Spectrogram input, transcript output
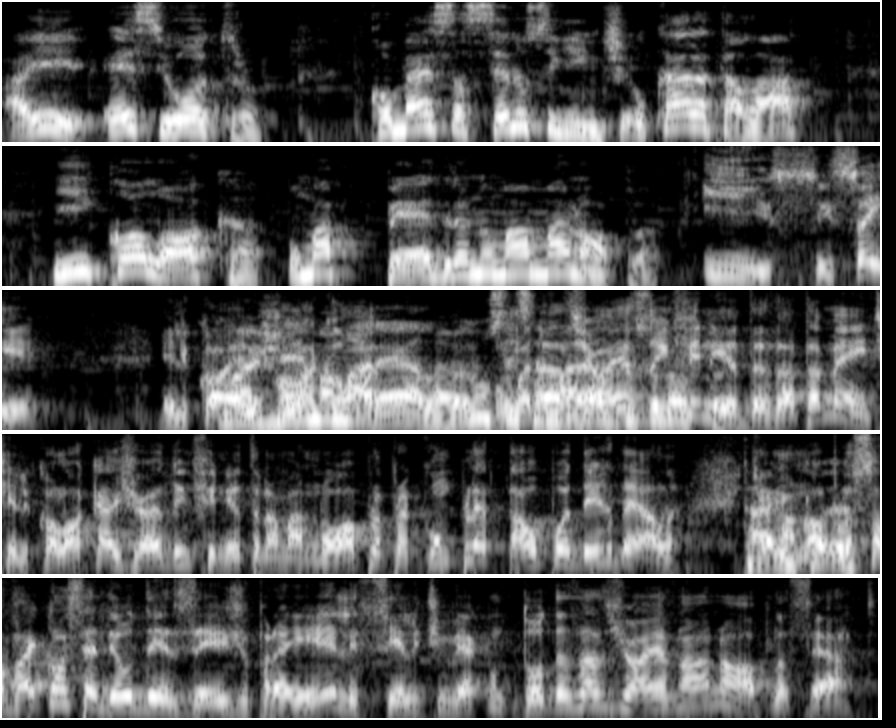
Aí, esse outro começa sendo o seguinte: o cara tá lá e coloca uma pedra numa manopla. Isso, isso aí. Ele, co- Uma ele coloca amarela. Eu não sei uma é das amarela, joias do infinito, exatamente. Ele coloca a joia do infinito na manopla pra completar o poder dela. Tá, que a manopla só vai conceder o desejo pra ele se ele tiver com todas as joias na manopla, certo?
